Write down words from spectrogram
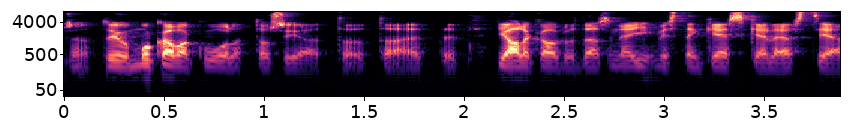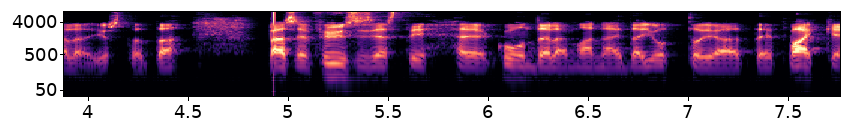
Se on mukava kuulla tosiaan, että, että, että, että jalkaudutaan sinne ihmisten keskelle ja siellä just tota, pääsee fyysisesti kuuntelemaan näitä juttuja. Että, että vaikka,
